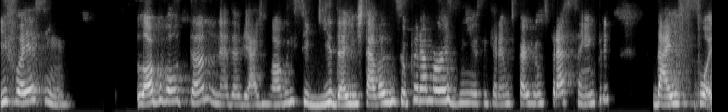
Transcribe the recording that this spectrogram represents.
E foi assim, logo voltando, né, da viagem, logo em seguida, a gente estava super amorzinho, assim, querendo ficar juntos para sempre. Daí foi,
